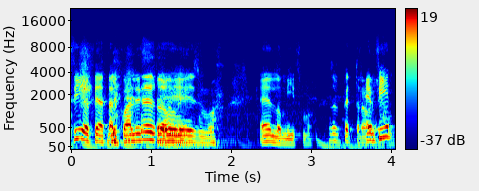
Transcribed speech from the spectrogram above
sí, o sea, tal cual es lo este, mismo. es lo mismo. Es el petróleo. En fin,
